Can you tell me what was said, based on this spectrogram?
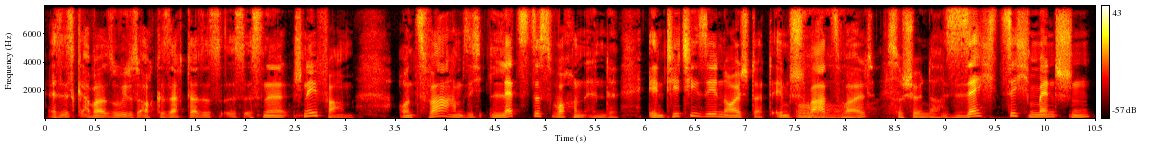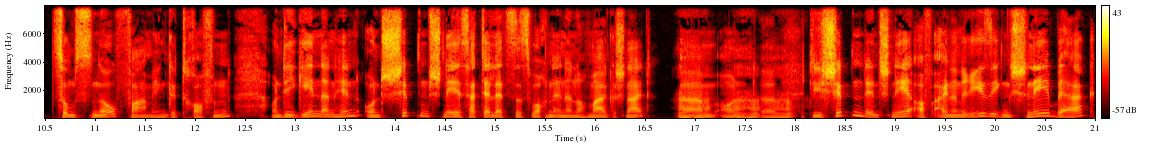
Es ist aber, so wie du es auch gesagt hast, es, es ist eine Schneefarm. Und zwar haben sich letztes Wochenende in Titisee Neustadt im Schwarzwald Ist so schön da. 60 Menschen zum Snow Farming getroffen und die gehen dann hin und schippen Schnee. Es hat ja letztes Wochenende nochmal geschneit. ähm, und äh, die schippen den Schnee auf einen riesigen Schneeberg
